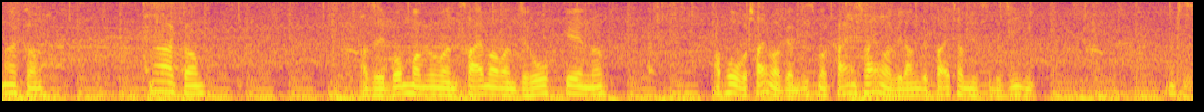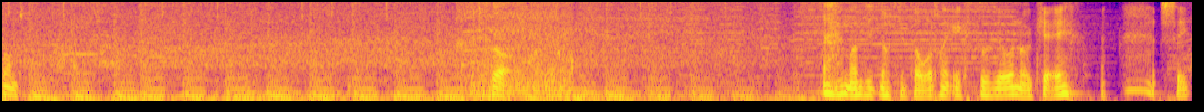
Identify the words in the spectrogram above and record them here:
Na komm. Na komm. Also die Bomben haben immer einen Timer, wann sie hochgehen, ne? Apropos Timer, wir haben diesmal keinen Timer, wie lange wir Zeit haben, die zu besiegen. Interessant. So. Man sieht noch die Zaubertrank-Explosion, okay. Schick.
